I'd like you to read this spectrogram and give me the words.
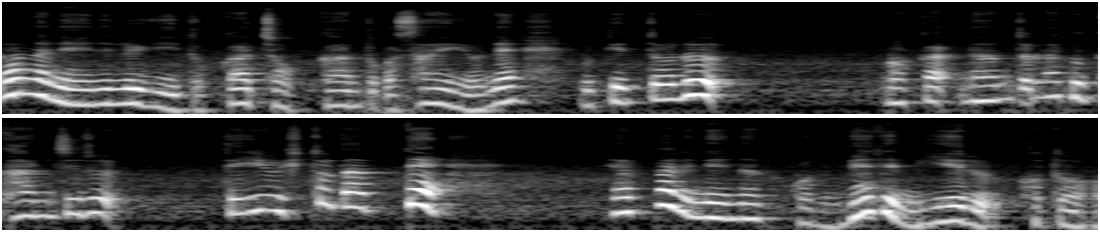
どんなにエネルギーとか直感とかサインをね受け取るわかなんとなく感じるっていう人だってやっぱりねなんかこの目で見えること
